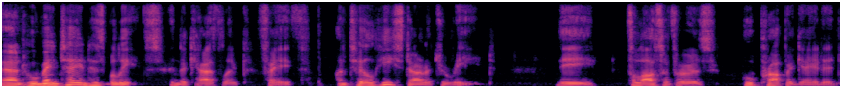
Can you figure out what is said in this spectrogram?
and who maintained his beliefs in the Catholic faith until he started to read the philosophers who propagated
